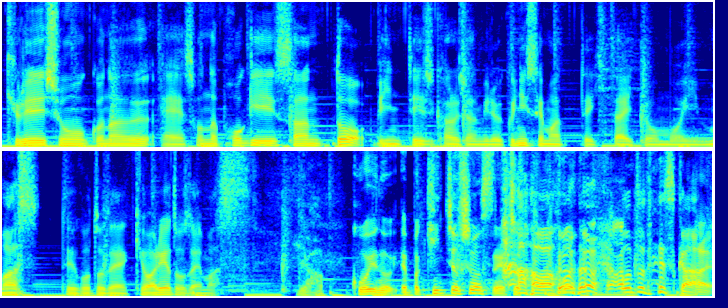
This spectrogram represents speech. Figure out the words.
キュレーションを行う、えー、そんなポギーさんとヴィンテージカルチャーの魅力に迫っていきたいと思います。ということで今日はありがとうございます。いやこういうのやっぱ緊張しますね 本当ですか、はい、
